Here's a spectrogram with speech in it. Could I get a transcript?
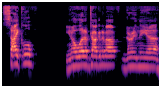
cycle, you know what I'm talking about during the uh,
